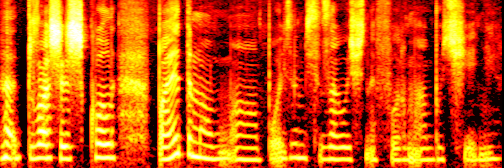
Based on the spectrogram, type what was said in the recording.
от вашей школы, поэтому а, пользуемся заочной формой обучения.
